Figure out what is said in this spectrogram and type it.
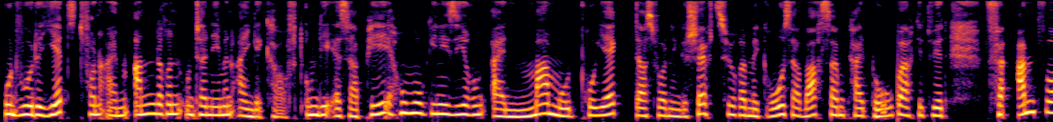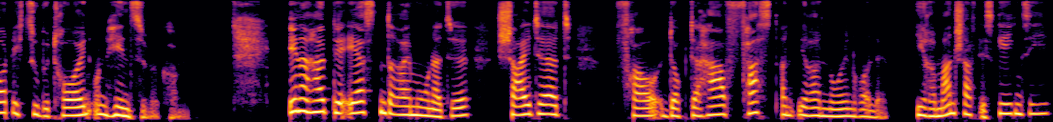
und wurde jetzt von einem anderen Unternehmen eingekauft, um die SAP-Homogenisierung, ein Mammutprojekt, das von den Geschäftsführern mit großer Wachsamkeit beobachtet wird, verantwortlich zu betreuen und hinzubekommen. Innerhalb der ersten drei Monate scheitert Frau Dr. H. fast an ihrer neuen Rolle. Ihre Mannschaft ist gegen sie,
